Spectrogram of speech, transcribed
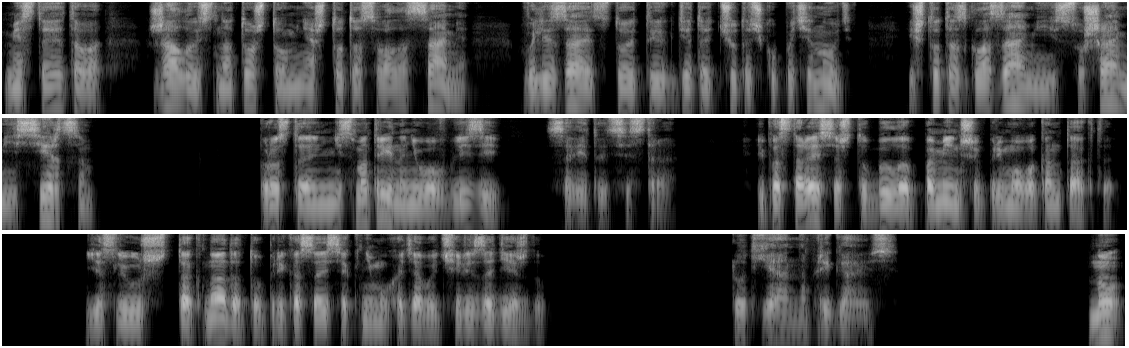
Вместо этого жалуюсь на то, что у меня что-то с волосами. Вылезает, стоит их где-то чуточку потянуть. И что-то с глазами, и с ушами, и сердцем. «Просто не смотри на него вблизи», — советует сестра. «И постарайся, чтобы было поменьше прямого контакта. Если уж так надо, то прикасайся к нему хотя бы через одежду». Тут я напрягаюсь. «Ну,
